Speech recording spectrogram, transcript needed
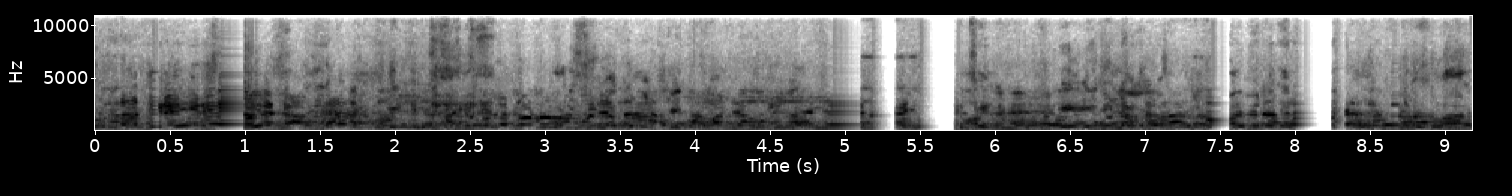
আপনারা ধীরে ধীরে চলে যান, হ্যাঁ? সোহান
